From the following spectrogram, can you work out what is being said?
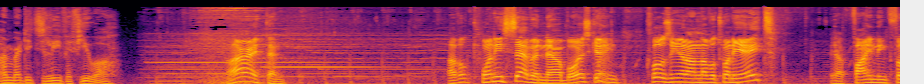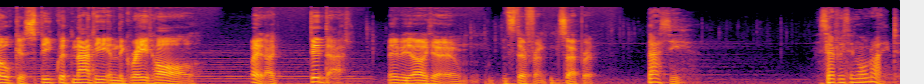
I'm ready to leave if you are. All right then. Level 27 now, boys. Getting closing in on level 28. We have finding focus. Speak with Natty in the Great Hall. Wait, I did that. Maybe okay. It's different, separate. Natty, is everything all right?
